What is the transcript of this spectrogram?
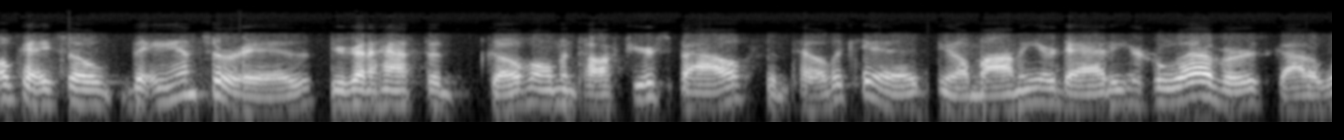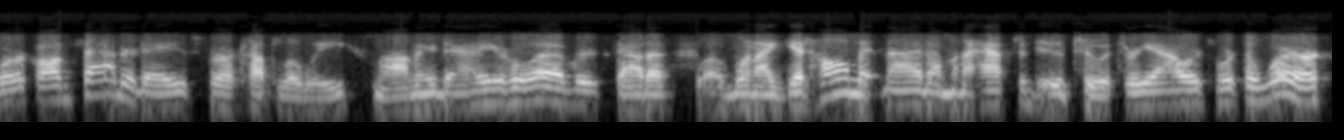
Okay, so the answer is you're going to have to go home and talk to your spouse and tell the kids, you know, mommy or daddy or whoever's got to work on Saturdays for a couple of weeks. Mommy or daddy or whoever's got to. When I get home at night, I'm going to have to do two or three hours worth of work.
